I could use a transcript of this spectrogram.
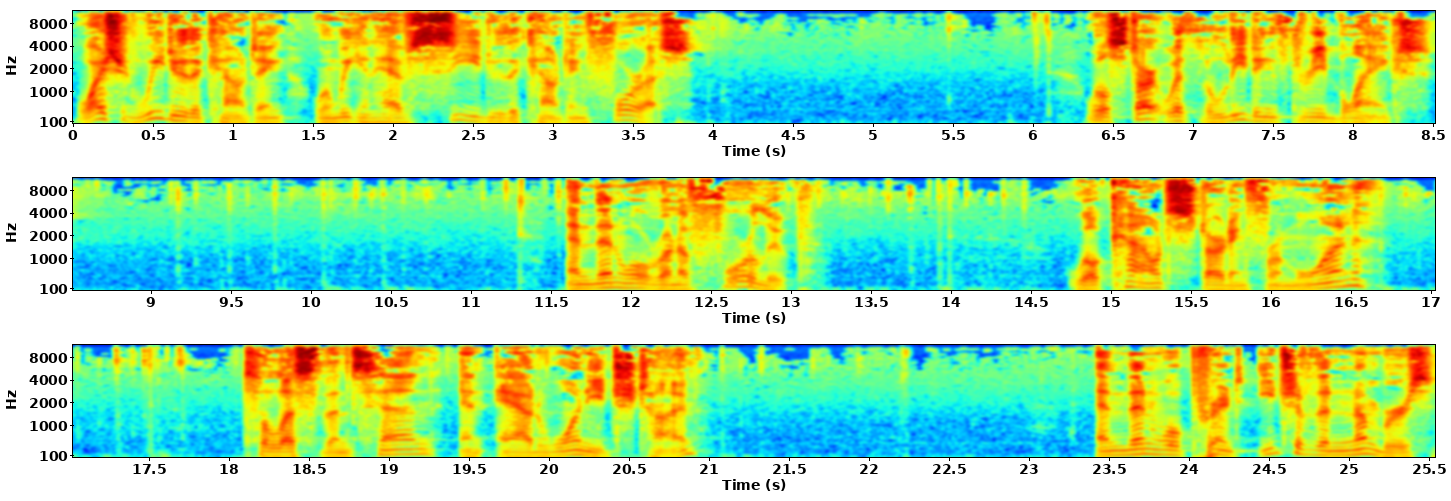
Why should we do the counting when we can have C do the counting for us? We'll start with the leading three blanks and then we'll run a for loop. We'll count starting from 1 to less than 10 and add 1 each time and then we'll print each of the numbers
